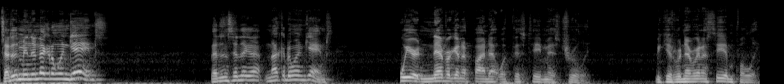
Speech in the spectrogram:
That doesn't mean they're not going to win games. That doesn't say they're not going to win games. We are never going to find out what this team is truly because we're never going to see them fully.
